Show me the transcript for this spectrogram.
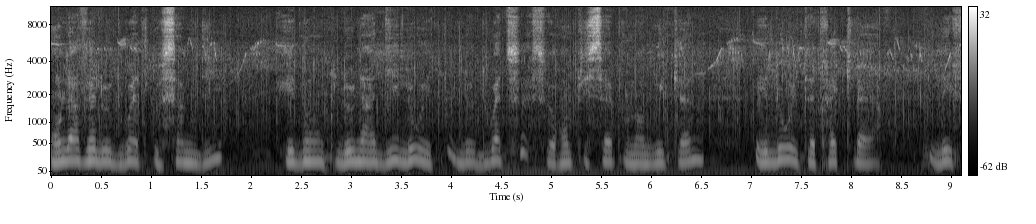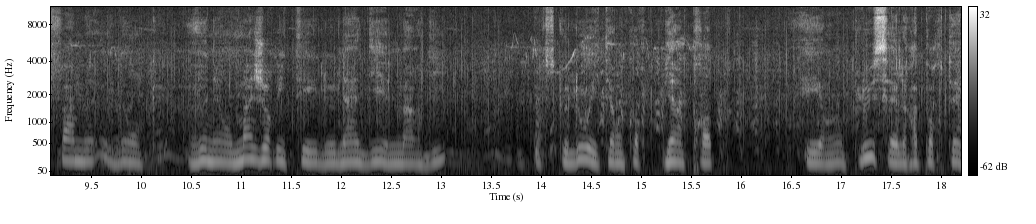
on lavait le douette le samedi, et donc le lundi, l'eau, le douette se remplissait pendant le week-end, et l'eau était très claire. Les femmes donc venaient en majorité le lundi et le mardi, parce que l'eau était encore bien propre. Et en plus, elle rapportait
